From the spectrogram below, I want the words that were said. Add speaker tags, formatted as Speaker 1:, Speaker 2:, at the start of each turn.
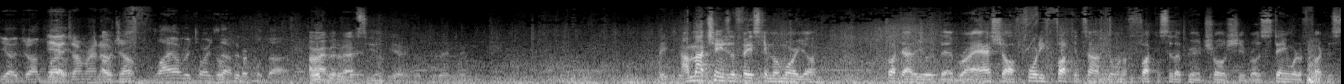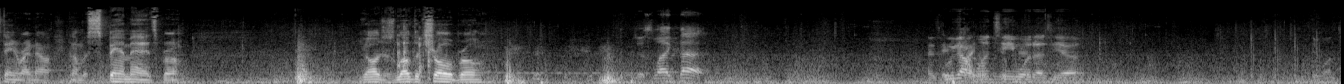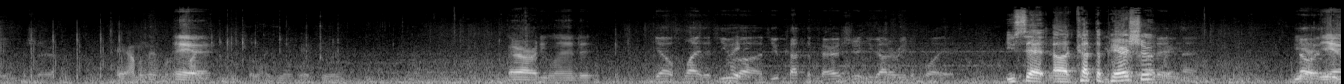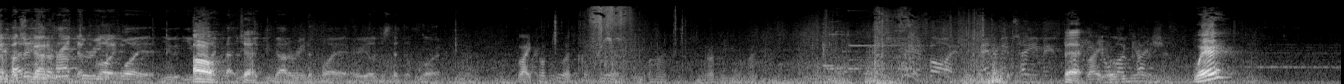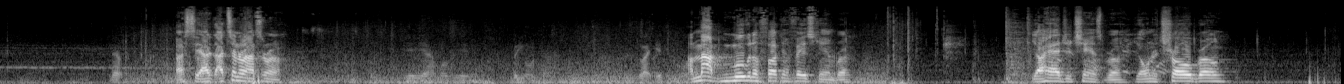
Speaker 1: Yo, jump.
Speaker 2: Yeah,
Speaker 1: right.
Speaker 2: jump right now.
Speaker 3: Oh, jump.
Speaker 1: Fly over towards
Speaker 4: Go
Speaker 1: that
Speaker 4: to
Speaker 1: purple dot.
Speaker 3: All right,
Speaker 4: Go to
Speaker 3: bet,
Speaker 4: the
Speaker 3: bet, see
Speaker 4: red-
Speaker 3: you.
Speaker 4: Yeah, go to that thing.
Speaker 3: I'm not changing the face cam no more, y'all. Fuck out of here with that, bro. I asked y'all 40 fucking times you want to fucking sit up here and troll shit, bro. It's staying where the fuck is staying right now. And I'm gonna spam ads, bro. Y'all just love the troll, bro.
Speaker 1: Just like that.
Speaker 2: We got one team with us, yeah.
Speaker 1: One team for sure.
Speaker 4: Hey, I'm gonna let my
Speaker 2: Yeah.
Speaker 4: Flight, so like you don't get killed.
Speaker 2: They already landed.
Speaker 1: Yo, flight. If you uh, if you cut the parachute, you gotta redeploy it.
Speaker 3: You said uh, cut the
Speaker 1: You
Speaker 3: parachute?
Speaker 1: cut it No, if
Speaker 2: Yeah,
Speaker 1: you
Speaker 2: but you gotta
Speaker 1: have to
Speaker 2: redeploy it.
Speaker 1: it. You, you
Speaker 3: Oh,
Speaker 1: gotta cut,
Speaker 3: okay.
Speaker 1: you, you gotta redeploy it, or you'll just hit the floor.
Speaker 4: Like, come to us, come to us. Behind you, under you, behind you.
Speaker 5: Be advised, enemy team is
Speaker 3: Bet.
Speaker 5: your
Speaker 4: Like, over here.
Speaker 5: location.
Speaker 3: Where?
Speaker 4: No.
Speaker 3: I see. I, I turn around, turn around.
Speaker 4: Yeah, yeah, I'm over here. But you won't die. It's like, it's
Speaker 3: I'm not moving the fucking face cam, bro. Y'all had your chance, bro. Y'all want to troll, bro?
